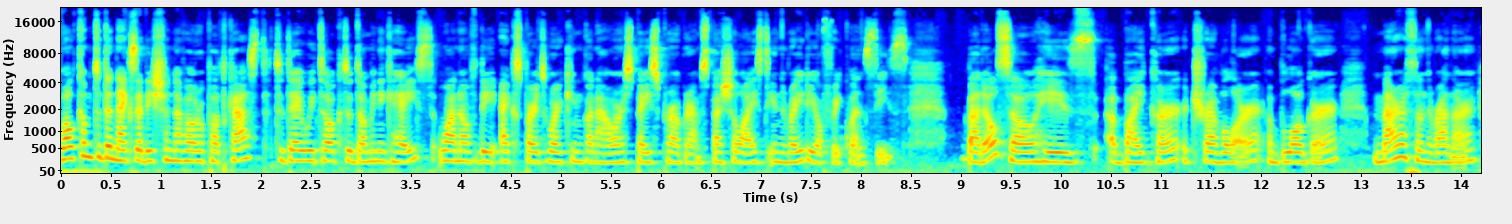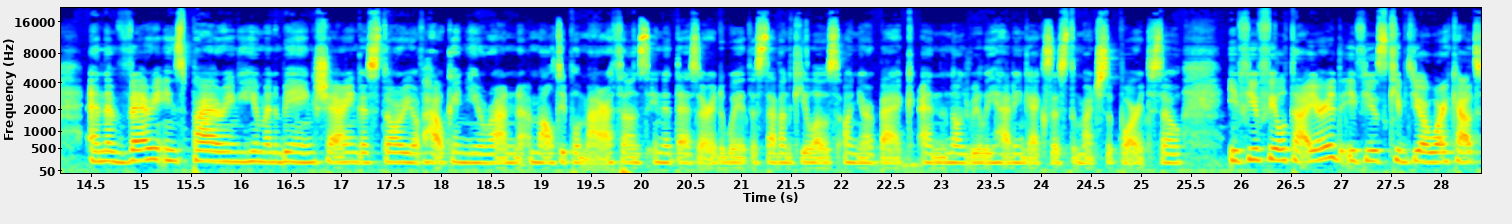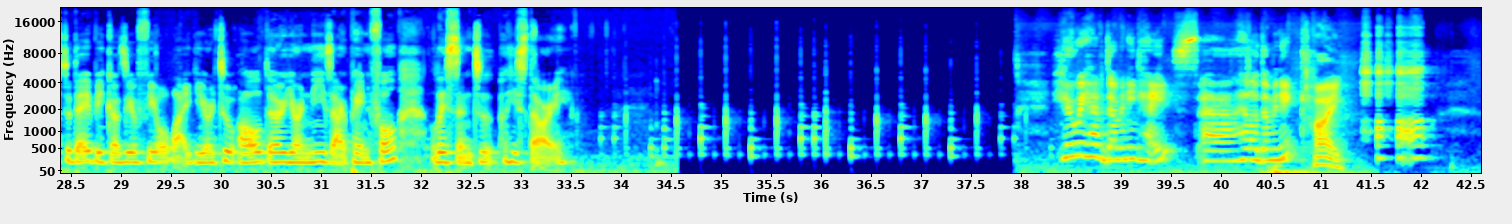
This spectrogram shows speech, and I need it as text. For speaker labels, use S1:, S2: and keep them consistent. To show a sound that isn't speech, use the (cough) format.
S1: Welcome to the next edition of our podcast. Today we talk to Dominic Hayes, one of the experts working on our space program specialized in radio frequencies but also he's a biker, a traveler, a blogger, marathon runner, and a very inspiring human being sharing a story of how can you run multiple marathons in a desert with seven kilos on your back and not really having access to much support. So if you feel tired, if you skipped your workout today because you feel like you're too old or your knees are painful, listen to his story. Here we have Dominic Hayes. Uh, hello, Dominic.
S2: Hi.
